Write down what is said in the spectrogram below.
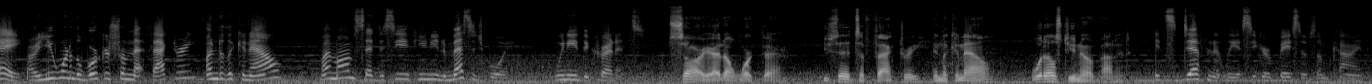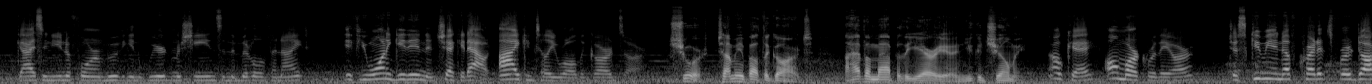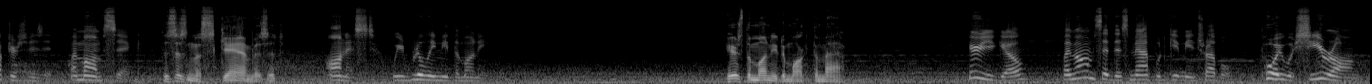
Hey, are you one of the workers from that factory? Under the canal? My mom said to see if you need a message boy. We need the credits. Sorry, I don't work there. You said it's a factory in the canal? What else do you know about it? It's definitely a secret base of some kind. Guys in uniform moving in weird machines in the middle of the night. If you want to get in and check it out, I can tell you where all the guards are. Sure, tell me about the guards. I have a map of the area and you can show me. Okay, I'll mark where they are. Just give me enough credits for a doctor's visit. My mom's sick. This isn't a scam, is it? Honest, we really need the money. Here's the money to mark the map. Here you go. My mom said this map would get me in trouble. Boy, was she wrong.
